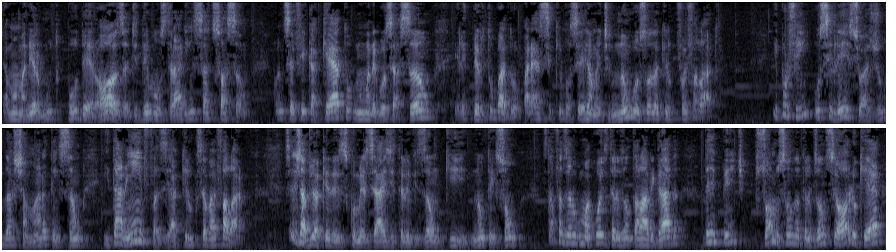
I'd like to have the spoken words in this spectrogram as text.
é uma maneira muito poderosa de demonstrar insatisfação. Quando você fica quieto numa negociação, ele é perturbador. Parece que você realmente não gostou daquilo que foi falado. E por fim, o silêncio ajuda a chamar atenção e dar ênfase àquilo que você vai falar. Você já viu aqueles comerciais de televisão que não tem som? Está fazendo alguma coisa, a televisão está lá ligada, de repente some o som da televisão, você olha o que é,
